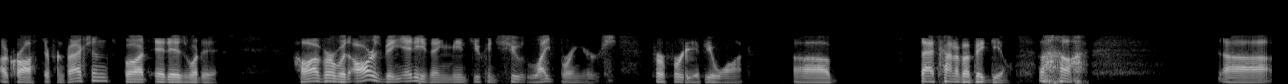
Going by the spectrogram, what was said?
across different factions, but it is what it is. However, with ours being anything means you can shoot Lightbringers for free if you want. Uh, that's kind of a big deal. uh, uh,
